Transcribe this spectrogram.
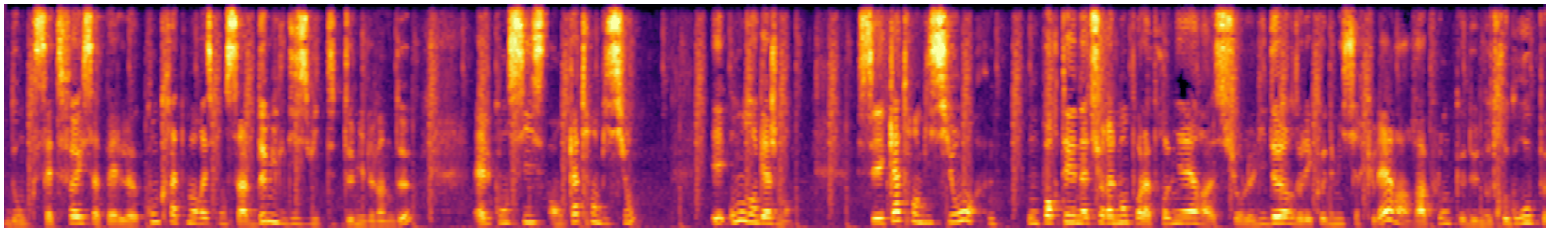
Donc cette feuille s'appelle Concrètement responsable 2018-2022. Elle consiste en quatre ambitions et 11 engagements. Ces quatre ambitions ont porté naturellement pour la première sur le leader de l'économie circulaire. Rappelons que de notre groupe,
